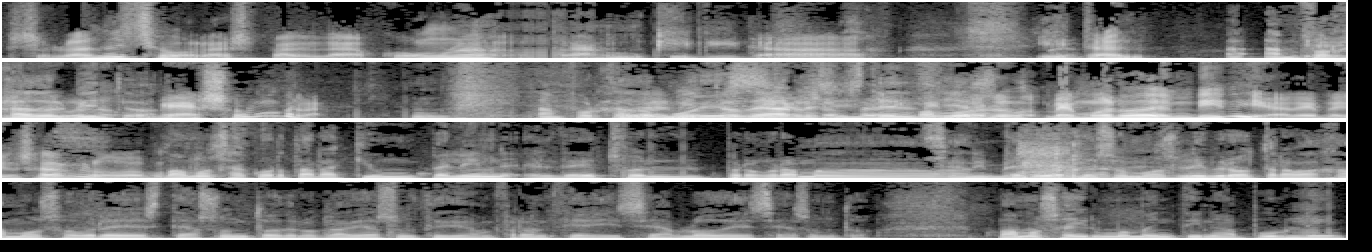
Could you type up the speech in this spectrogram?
se lo han echado a la espalda con una tranquilidad y tal. Han forjado el mito. Me asombra. Han forjado el mito de la resistencia. Me muero, de envidia de pensarlo. Vamos a cortar aquí un pelín. De hecho, el programa anterior de Somos Libro trabajamos sobre este asunto de lo que había sucedido en Francia y se habló de ese asunto. Vamos a ir un momentín a Publi.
